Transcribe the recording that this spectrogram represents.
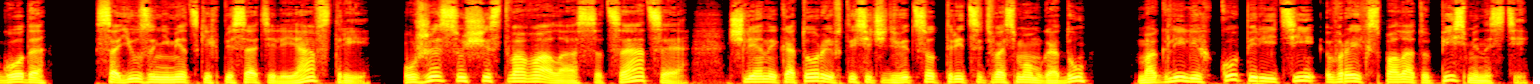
года Союза немецких писателей Австрии уже существовала ассоциация, члены которой в 1938 году могли легко перейти в Рейхспалату письменности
